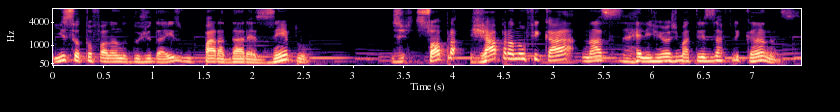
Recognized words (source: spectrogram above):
e isso eu estou falando do judaísmo para dar exemplo só pra, já para não ficar nas religiões de matrizes africanas,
